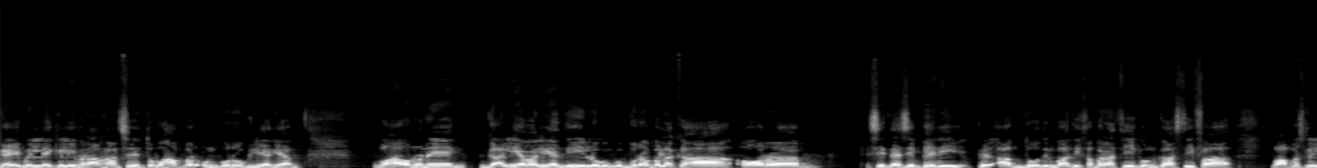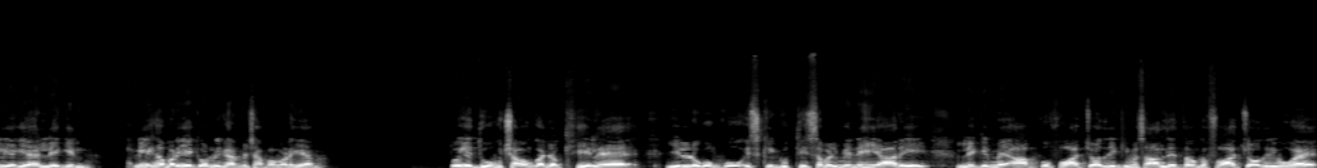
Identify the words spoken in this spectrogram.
گئے ملنے کے لیے عمران خان سے تو وہاں پر ان کو روک لیا گیا۔ وہاں انہوں نے گالیاں والیاں دی لوگوں کو برا بلا کہا اور ایسی تیسی پھیری۔ پھر اب دو دن بعد ہی خبر آتی ہے کہ ان کا استعفیٰ واپس لے لیا گیا لیکن اگلی خبر یہ کہ ان کے گھر پہ چھاپا پڑ گیا۔ تو یہ دھوپ چھاؤں کا جو کھیل ہے، یہ لوگوں کو اس کی گتھی سمجھ میں نہیں آ رہی۔ لیکن میں آپ کو فواد چودھری کی مثال دیتا ہوں کہ فواد چودھری وہ ہے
